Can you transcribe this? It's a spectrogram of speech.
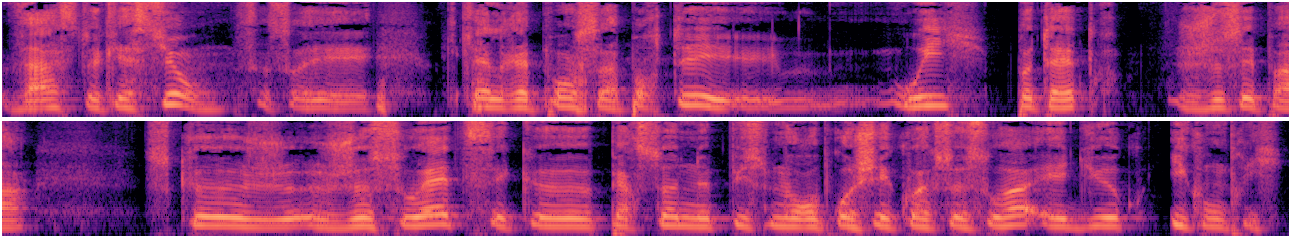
Vaste question. Ce serait quelle réponse apporter? Oui, peut-être. Je sais pas. Ce que je souhaite, c'est que personne ne puisse me reprocher quoi que ce soit, et Dieu y compris.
